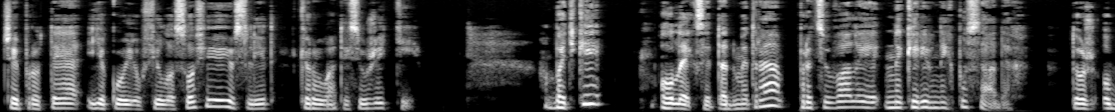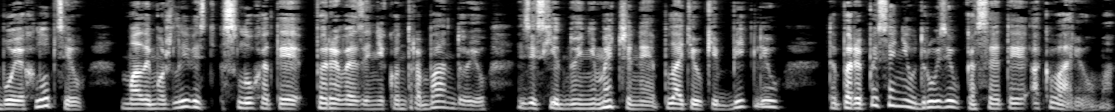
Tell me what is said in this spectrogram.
чи про те, якою філософією слід керуватись у житті. Батьки Олекси та Дмитра працювали на керівних посадах, тож обоє хлопців мали можливість слухати перевезені контрабандою зі східної Німеччини платівки бітлів та переписані в друзів касети акваріума,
